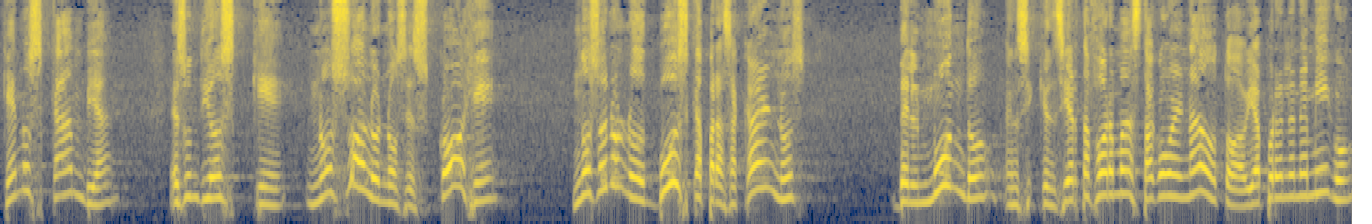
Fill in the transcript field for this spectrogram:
que nos cambia, es un Dios que no solo nos escoge, no solo nos busca para sacarnos, del mundo, que en cierta forma está gobernado todavía por el enemigo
